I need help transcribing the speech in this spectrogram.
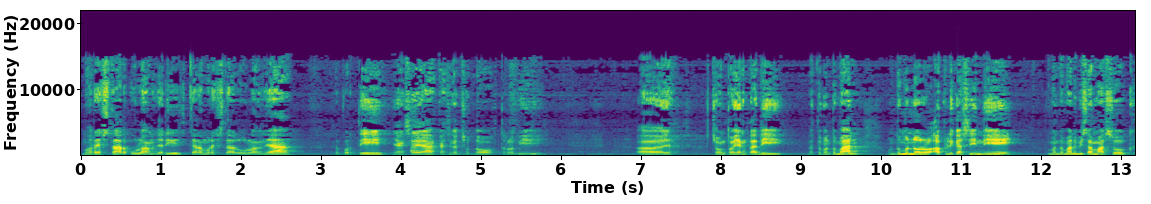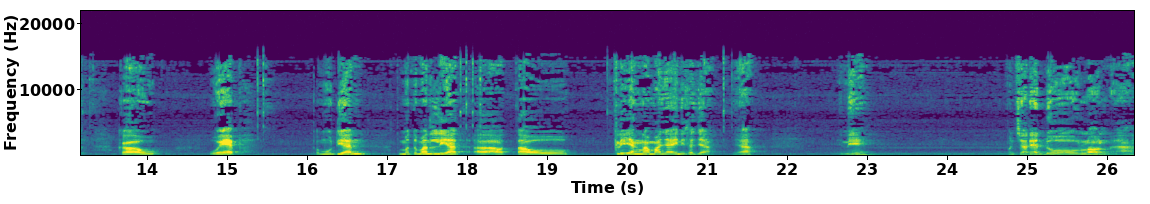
merestart ulang. Jadi cara merestart ulangnya seperti yang saya kasihkan contoh terlebih uh, contoh yang tadi. Nah teman-teman untuk mendownload aplikasi ini teman-teman bisa masuk ke web, kemudian teman-teman lihat uh, atau klik yang namanya ini saja, ya. Ini pencarian download, ya,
